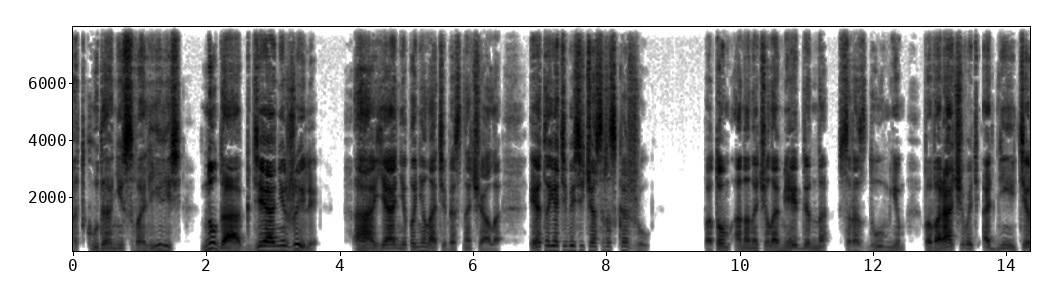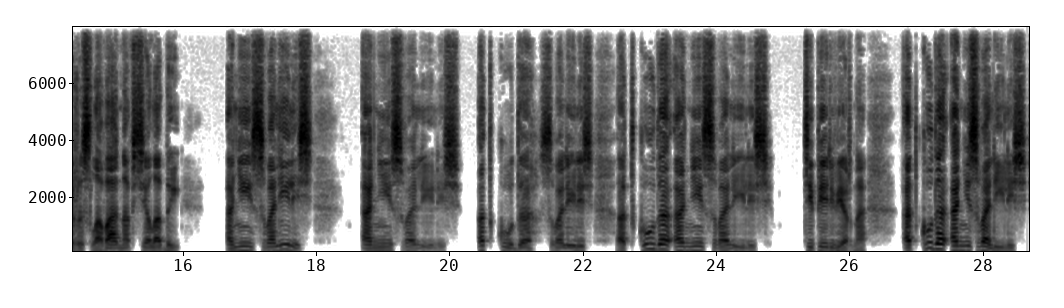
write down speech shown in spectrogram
Откуда они свалились? Ну да, где они жили? А, я не поняла тебя сначала. Это я тебе сейчас расскажу. Потом она начала медленно, с раздумьем, поворачивать одни и те же слова на все лады. Они свалились, они свалились. Откуда свалились? Откуда они свалились? Теперь верно. Откуда они свалились?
